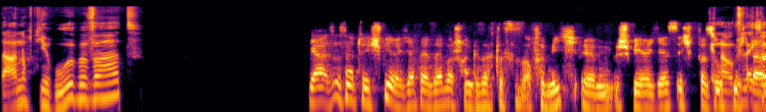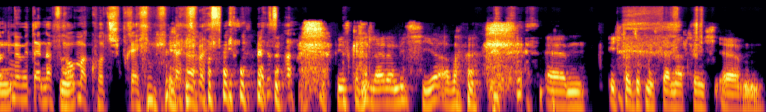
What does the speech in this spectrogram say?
da noch die Ruhe bewahrt? Ja, es ist natürlich schwierig. Ich habe ja selber schon gesagt, dass es das auch für mich ähm, schwierig ist. Ich versuche genau, vielleicht dann, sollten wir mit deiner Frau mal kurz sprechen. Vielleicht weiß ich besser. Die ist gerade leider nicht hier, aber ähm, ich versuche mich dann natürlich ähm,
